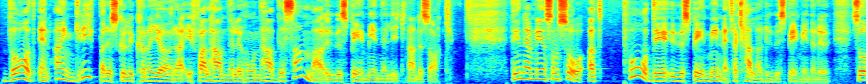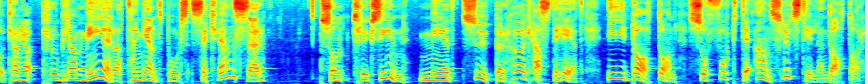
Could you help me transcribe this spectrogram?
vad en angripare skulle kunna göra ifall han eller hon hade samma USB-minne liknande sak. Det är nämligen som så att på det USB-minnet, jag kallar det USB-minne nu, så kan jag programmera tangentbordssekvenser som trycks in med superhög hastighet i datorn så fort det ansluts till en dator.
